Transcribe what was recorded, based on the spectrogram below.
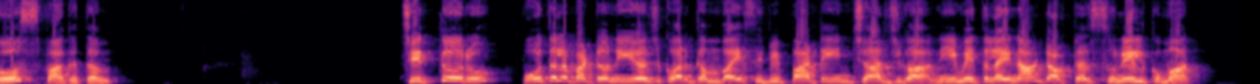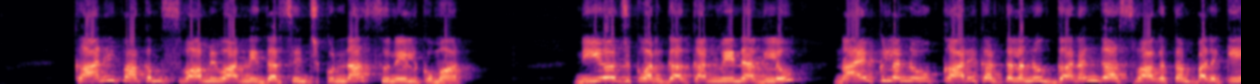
కో స్వాగతం. చిత్తూరు పూతలపట్టు నియోజకవర్గం వైసీపీ పార్టీ ఇన్ఛార్జిగా నియమితులైన డాక్టర్ సునీల్ కుమార్. కాణిపాకం స్వామివారిని దర్శించుకున్న సునీల్ కుమార్. నియోజకవర్గ కన్వీనర్లు నాయకులను కార్యకర్తలను ఘనంగా స్వాగతం పలికి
